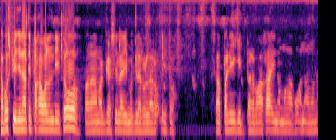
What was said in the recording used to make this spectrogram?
Tapos pwede natin pakawalan dito para mag sila ay maglaro-laro dito sa paligid para makakain ng mga kung ano-ano.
